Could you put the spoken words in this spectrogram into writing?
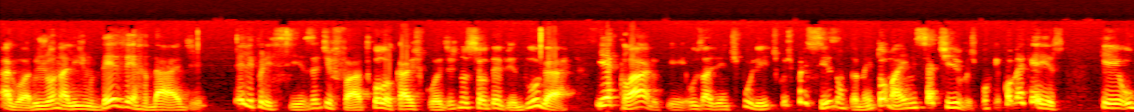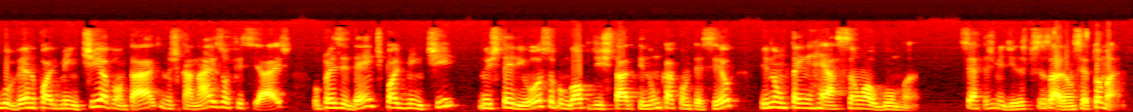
Agora, o jornalismo de verdade, ele precisa, de fato, colocar as coisas no seu devido lugar. E é claro que os agentes políticos precisam também tomar iniciativas, porque como é que é isso? Que o governo pode mentir à vontade nos canais oficiais, o presidente pode mentir no exterior sobre um golpe de Estado que nunca aconteceu e não tem reação alguma. Certas medidas precisarão ser tomadas.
